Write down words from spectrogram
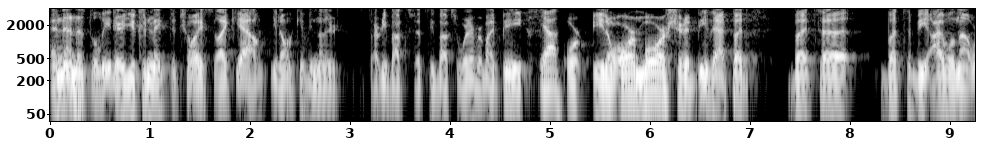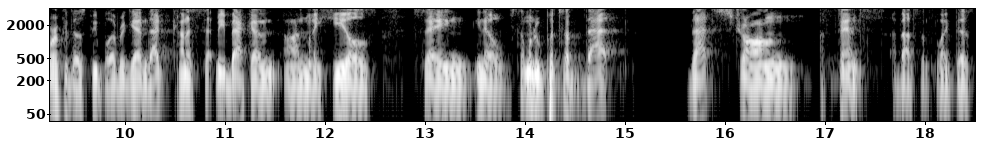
And then, as the leader, you can make the choice. Like, yeah, you know, I'll give you another thirty bucks, fifty bucks, or whatever it might be. Yeah. or you know, or more. Should it be that? But, but, uh, but to be, I will not work with those people ever again. That kind of set me back on on my heels, saying, you know, someone who puts up that that strong offense about something like this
